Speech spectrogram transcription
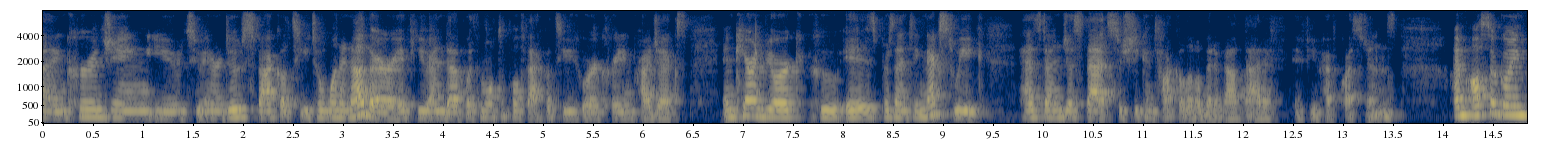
uh, encouraging you to introduce faculty to one another if you end up with multiple faculty who are creating projects and Karen Bjork, who is presenting next week, has done just that. So she can talk a little bit about that if, if you have questions. I'm also going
